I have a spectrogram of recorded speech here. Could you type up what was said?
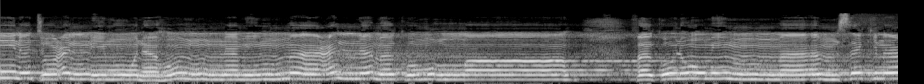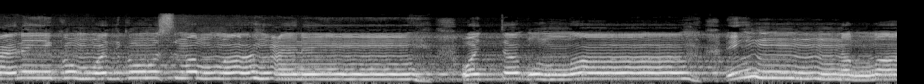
تعلمونهن مما علمكم الله فكلوا مما أمسكن عليكم واذكروا اسم الله عليه واتقوا الله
